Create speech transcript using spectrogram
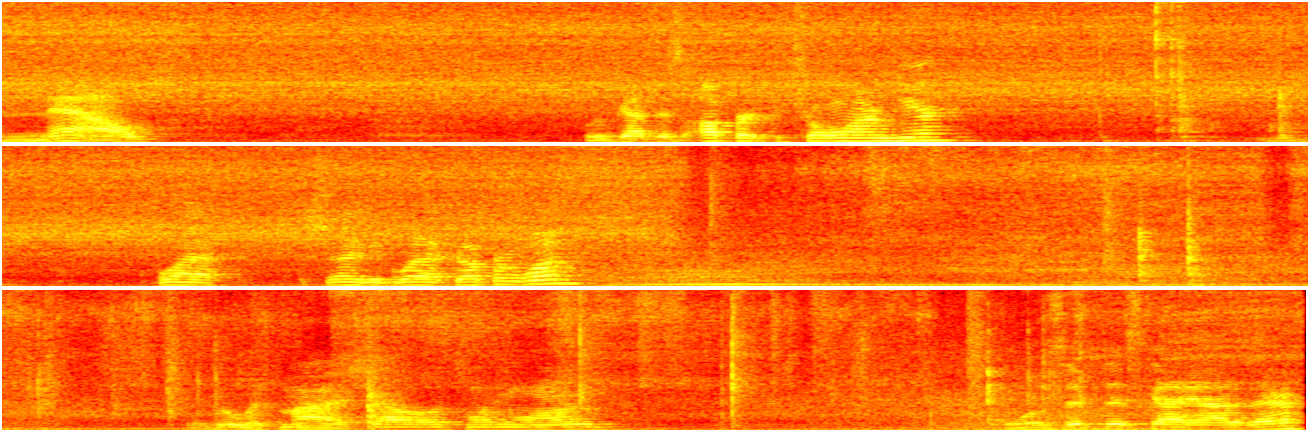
And now, we've got this upper control arm here. Black shiny black upper one. We'll go with my shallow 21. We'll zip this guy out of there.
